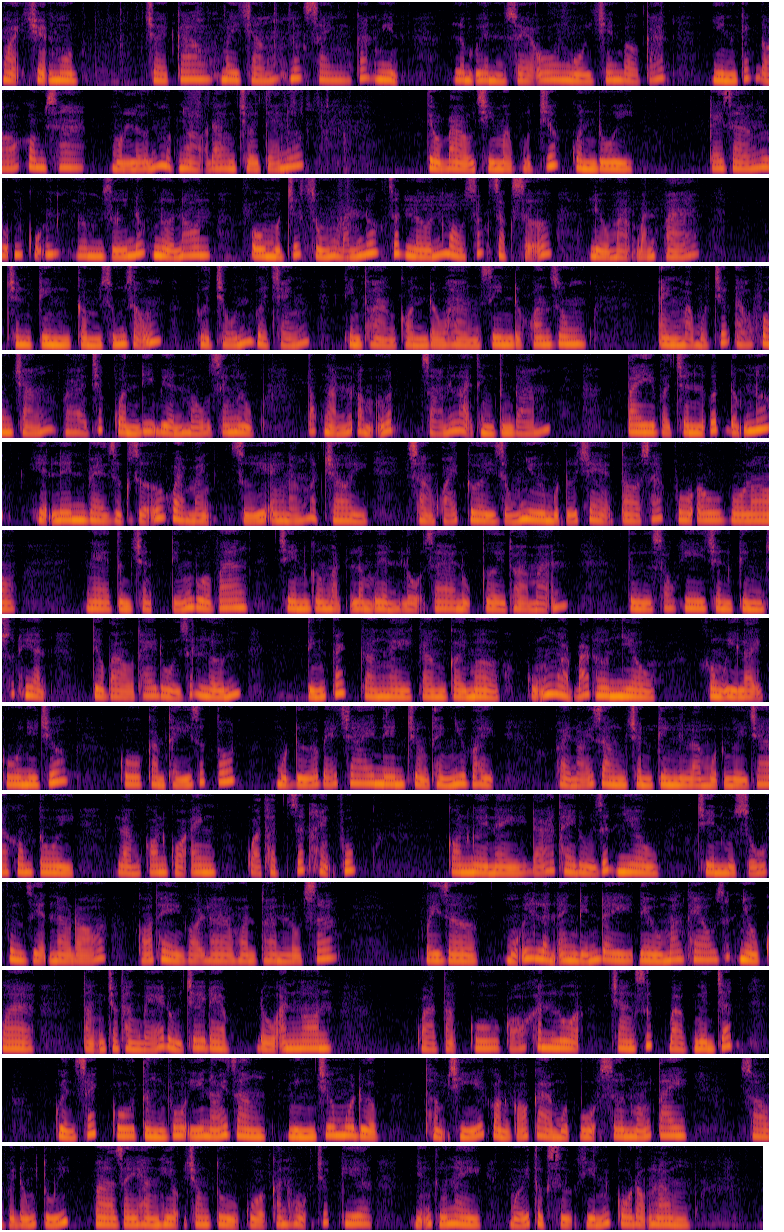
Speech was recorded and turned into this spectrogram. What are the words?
Ngoại truyện 1 Trời cao, mây trắng, nước xanh, cát mịn. Lâm Uyển xòe ô ngồi trên bờ cát Nhìn cách đó không xa Một lớn một nhỏ đang trời té nước. Tiểu bảo chỉ mặc một chiếc quần đùi Cái dáng lũn cũn ngâm dưới nước nửa non Ôm một chiếc súng bắn nước rất lớn Màu sắc sặc sỡ Liều mạng bắn phá. Trần Kinh cầm súng rỗng Vừa trốn vừa tránh Thỉnh thoảng còn đầu hàng xin được khoan dung anh mặc một chiếc áo phông trắng và chiếc quần đi biển màu xanh lục, tóc ngắn ẩm ướt, dán lại thành từng đám. Tay và chân ướt đẫm nước, hiện lên vẻ rực rỡ khỏe mạnh dưới ánh nắng mặt trời, sảng khoái cười giống như một đứa trẻ to xác vô âu vô lo. Nghe từng trận tiếng đùa vang, trên gương mặt Lâm Uyển lộ ra nụ cười thỏa mãn. Từ sau khi Trần Kình xuất hiện, Tiểu Bảo thay đổi rất lớn, tính cách càng ngày càng cởi mở, cũng hoạt bát hơn nhiều, không ỉ lại cô như trước. Cô cảm thấy rất tốt, một đứa bé trai nên trưởng thành như vậy. Phải nói rằng Trần Kinh là một người cha không tồi, làm con của anh quả thật rất hạnh phúc. Con người này đã thay đổi rất nhiều, trên một số phương diện nào đó có thể gọi là hoàn toàn lột xác. Bây giờ, mỗi lần anh đến đây đều mang theo rất nhiều quà, tặng cho thằng bé đồ chơi đẹp, đồ ăn ngon. Quà tặng cô có khăn lụa, trang sức bạc nguyên chất. Quyển sách cô từng vô ý nói rằng mình chưa mua được, thậm chí còn có cả một bộ sơn móng tay. So với đống túi và giày hàng hiệu trong tủ của căn hộ trước kia, những thứ này mới thực sự khiến cô động lòng.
